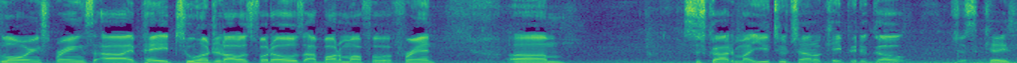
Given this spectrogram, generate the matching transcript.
lowering springs. I paid $200 for those. I bought them off of a friend. Um, subscribe to my YouTube channel, KP the Goat, just in case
